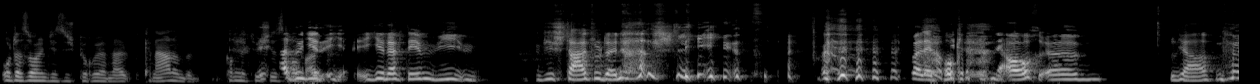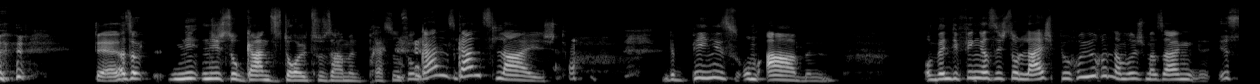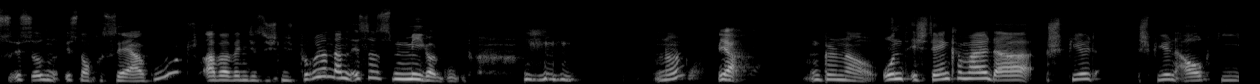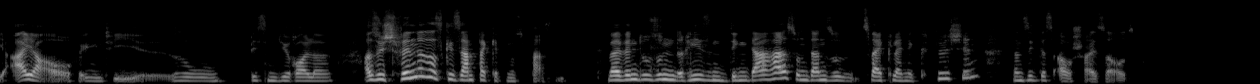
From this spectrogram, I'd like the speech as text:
Oder sollen die sich berühren? Weil, Keine Ahnung, kommt natürlich jetzt Also je, je, je nachdem, wie, wie stark du deine Hand schließt. Weil der Okay. Ist ja auch, ähm, ja, der Also ni nicht so ganz doll zusammenpressen, so ganz, ganz leicht. Den Penis umarmen. Und wenn die Finger sich so leicht berühren, dann würde ich mal sagen, ist, ist, ist noch sehr gut. Aber wenn die sich nicht berühren, dann ist es mega gut. Ne? ja, Genau. Und ich denke mal, da spielt, spielen auch die Eier auch irgendwie so ein bisschen die Rolle. Also ich finde, das Gesamtpaket muss passen. Weil wenn du so ein riesen Ding da hast und dann so zwei kleine Küttelchen, dann sieht das auch scheiße aus.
